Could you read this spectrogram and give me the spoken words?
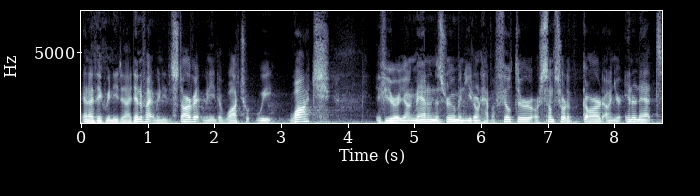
And I think we need to identify it, we need to starve it, we need to watch what we watch if you're a young man in this room and you don't have a filter or some sort of guard on your internet,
